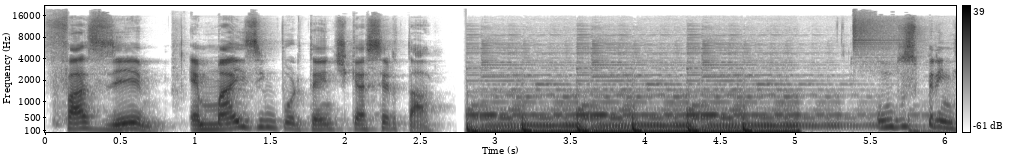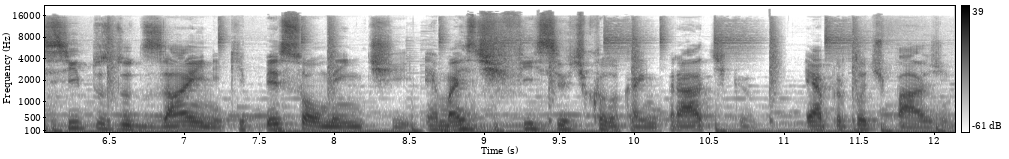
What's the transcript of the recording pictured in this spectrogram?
Fazer é mais importante que acertar. Um dos princípios do design que pessoalmente é mais difícil de colocar em prática é a prototipagem.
